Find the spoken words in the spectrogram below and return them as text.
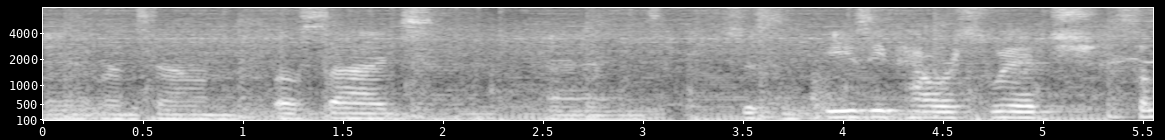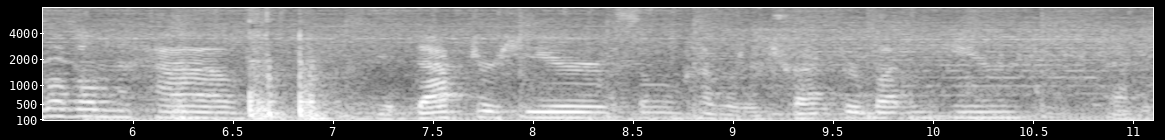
And it runs down both sides. And it's just an easy power switch. Some of them have the adapter here. Some of them have a retractor button here. And the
